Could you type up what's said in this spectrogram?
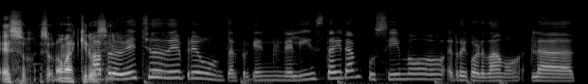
Eso, eso nomás quiero decir. Aprovecho de preguntar, porque en el Instagram pusimos, recordamos, la,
